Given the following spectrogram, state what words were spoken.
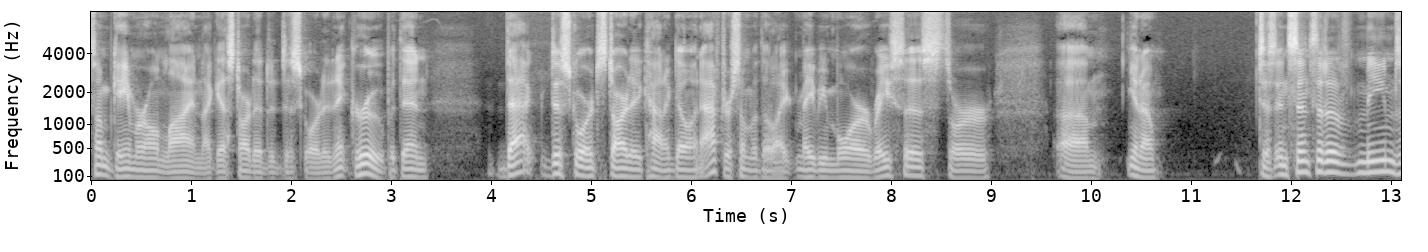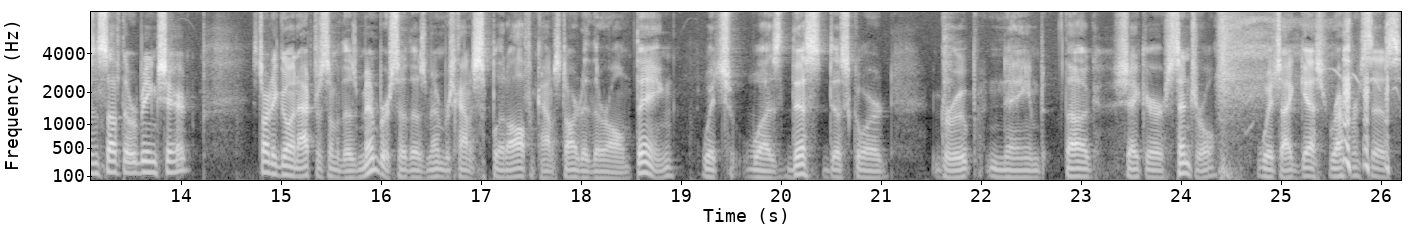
some gamer online, I guess, started a Discord and it grew, but then that Discord started kind of going after some of the like maybe more racist or um, you know just insensitive memes and stuff that were being shared. Started going after some of those members, so those members kind of split off and kind of started their own thing, which was this Discord group named Thug Shaker Central, which I guess references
